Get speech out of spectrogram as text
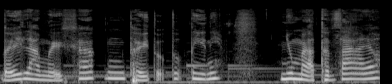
đấy, làm người khác thấy tớ tự tin ấy. Nhưng mà thật ra nhá,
